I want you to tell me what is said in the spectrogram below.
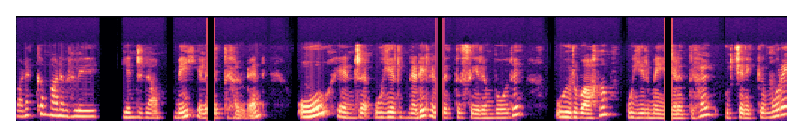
வணக்கம் மாணவர்களே என்று நாம் மெய் எழுத்துகளுடன் ஓ என்ற உயிர் நெடில் எழுத்து சேரும்போது உருவாகும் உயிர் மெய் எழுத்துகள் உச்சரிக்கும் முறை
